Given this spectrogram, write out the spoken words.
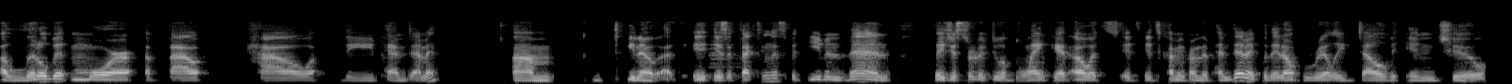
a little bit more about how the pandemic, um, you know, is affecting this. But even then, they just sort of do a blanket. Oh, it's it's it's coming from the pandemic, but they don't really delve into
